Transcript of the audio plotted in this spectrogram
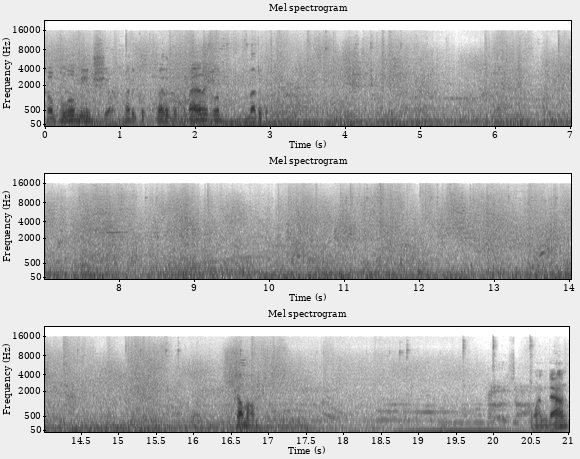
So blue means shield. Very good, very good, very good, very good. Come on. One down.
